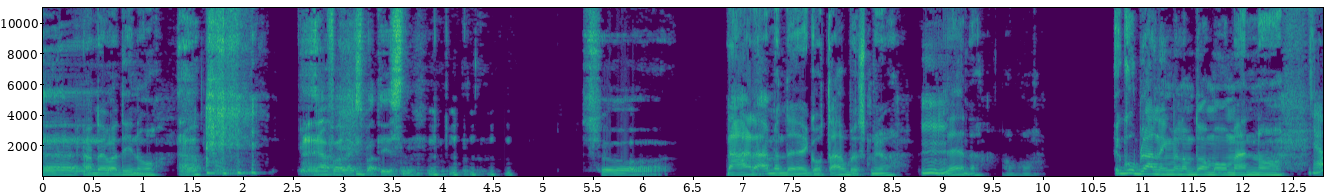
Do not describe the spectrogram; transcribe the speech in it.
Eh, Ja, det var dine ord. ja. Iallfall ekspertisen. Så Nei, nei, men det er godt arbeidsmiljø. Mm. Det er det. Og en god blanding mellom damer og menn, og Ja.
